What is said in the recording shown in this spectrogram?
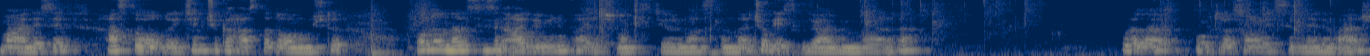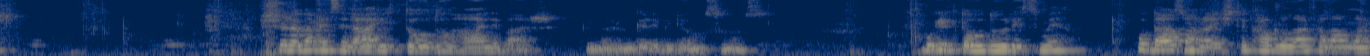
maalesef hasta olduğu için çünkü hasta doğmuştu. Onunla sizin albümünü paylaşmak istiyorum aslında. Çok eski bir albüm bu arada. Burada ultrason resimleri var. Şurada mesela ilk doğduğu hali var. Bilmiyorum görebiliyor musunuz? Bu ilk doğduğu resmi. Bu daha sonra işte kablolar falan var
